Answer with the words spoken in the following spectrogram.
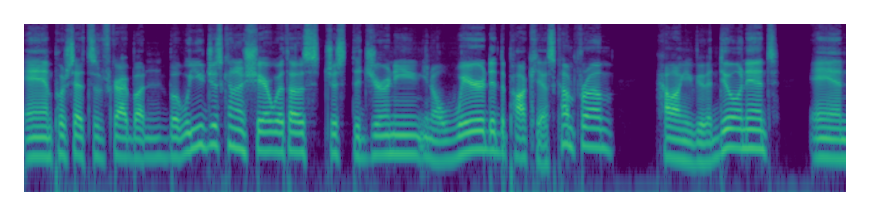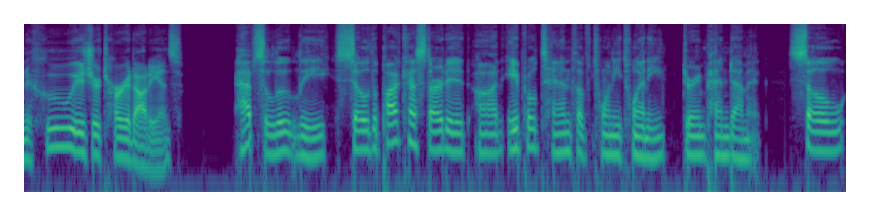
and push that subscribe button. But will you just kind of share with us just the journey? You know, where did the podcast come from? How long have you been doing it? And who is your target audience? Absolutely. So the podcast started on April 10th of 2020 during pandemic. So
